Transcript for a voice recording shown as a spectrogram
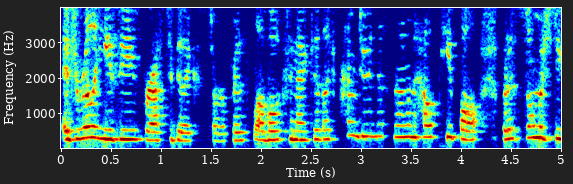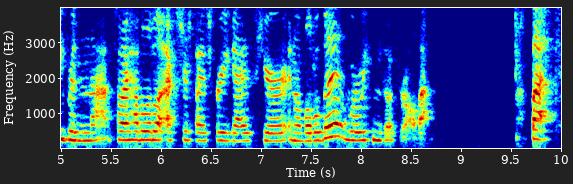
it's really easy for us to be like surface level connected like I'm doing this and I want to help people, but it's so much deeper than that. So I have a little exercise for you guys here in a little bit where we can go through all that. But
